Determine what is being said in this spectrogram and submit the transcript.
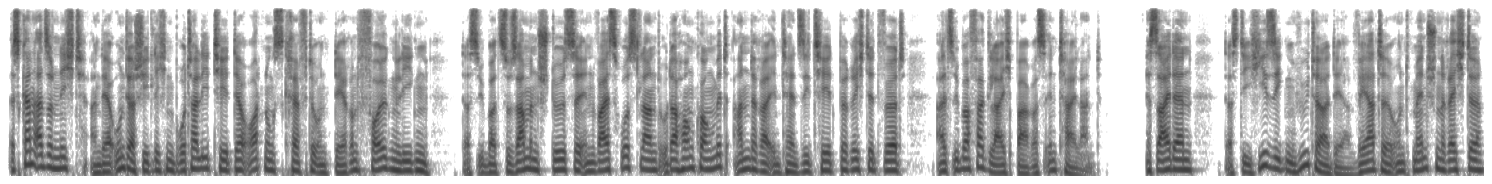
Es kann also nicht an der unterschiedlichen Brutalität der Ordnungskräfte und deren Folgen liegen, dass über Zusammenstöße in Weißrussland oder Hongkong mit anderer Intensität berichtet wird als über Vergleichbares in Thailand. Es sei denn, dass die hiesigen Hüter der Werte und Menschenrechte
